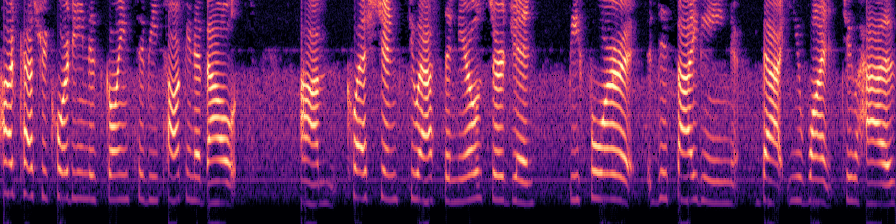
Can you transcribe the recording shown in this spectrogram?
podcast recording is going to be talking about um, questions to ask the neurosurgeon before deciding that you want to have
